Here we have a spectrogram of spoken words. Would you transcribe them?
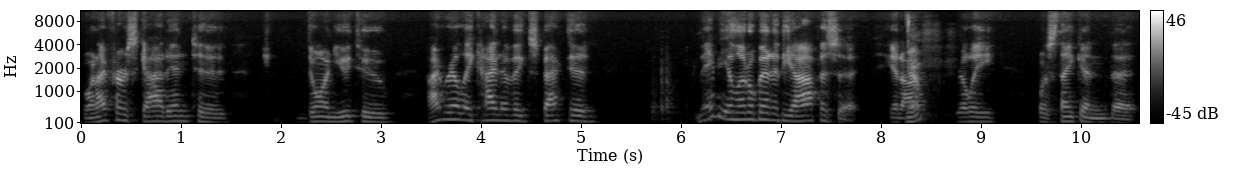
When I first got into doing YouTube, I really kind of expected maybe a little bit of the opposite. You know. I really was thinking that,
